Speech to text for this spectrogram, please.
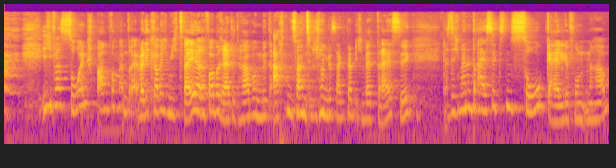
ich war so entspannt von meinem 30 weil ich glaube, ich mich zwei Jahre vorbereitet habe und mit 28 schon gesagt habe, ich werde 30, dass ich meinen 30. so geil gefunden habe.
